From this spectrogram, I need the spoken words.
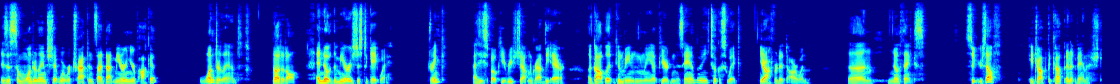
Is this some Wonderland shit where we're trapped inside that mirror in your pocket? Wonderland? Not at all. And no, the mirror is just a gateway. Drink? As he spoke, he reached out and grabbed the air. A goblet conveniently appeared in his hand, and he took a swig. He offered it to Arwen. Uh, no thanks. Suit yourself. He dropped the cup, and it vanished.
